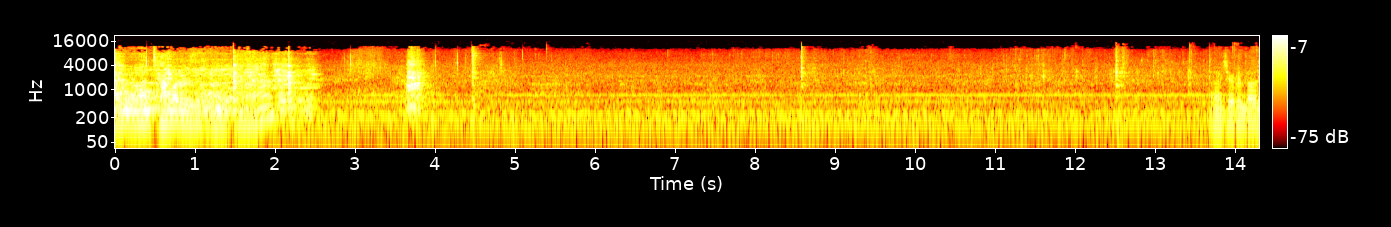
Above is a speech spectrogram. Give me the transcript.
양념한 장어를 넣어줍니다. 식으로 넣어,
